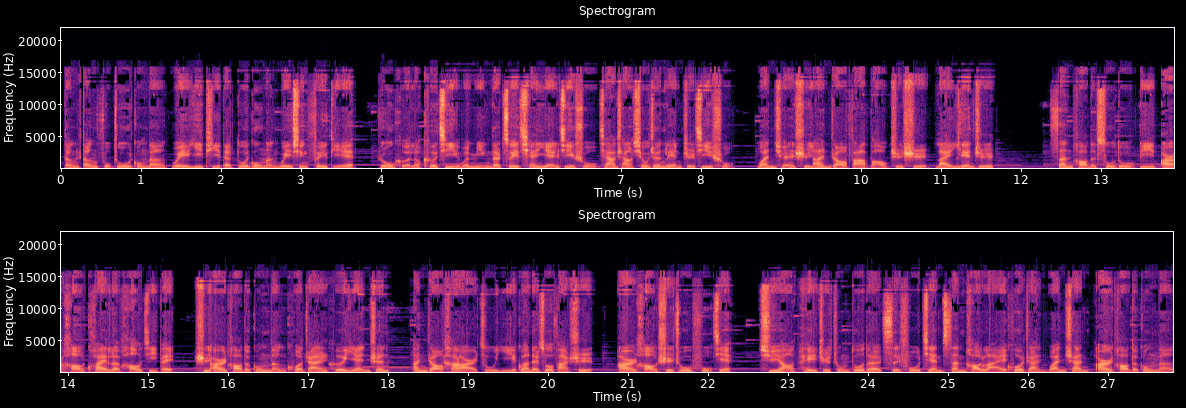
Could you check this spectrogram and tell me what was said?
等等辅助功能为一体的多功能微型飞碟，融合了科技文明的最前沿技术，加上修真炼制技术，完全是按照法宝指示来炼制。三号的速度比二号快了好几倍，是二号的功能扩展和延伸。按照哈尔祖一贯的做法是，二号是主辅件。需要配置众多的次辅件三号来扩展完善二号的功能。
